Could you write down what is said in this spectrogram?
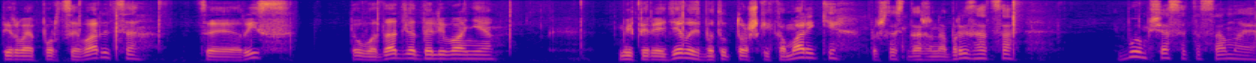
Первая порция варится. Це рис, То вода для доливания. Мы переоделись, бо тут трошки комарики. Пришлось даже набрызгаться. И будем сейчас это самое.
